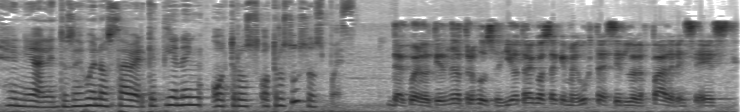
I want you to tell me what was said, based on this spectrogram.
Genial, entonces bueno, saber que tienen otros, otros usos, pues. De acuerdo, tienen otros usos. Y otra cosa que me gusta decirle a los padres es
